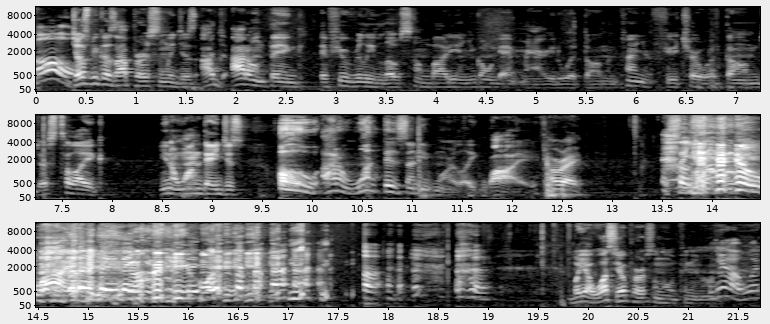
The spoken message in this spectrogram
Oh. Just because I personally just I, I don't think if you really love somebody and you're gonna get married with them and plan your future with them, just to like, you know, one day just oh I don't want this anymore. Like why? All right. So why? why? but yeah, what's your personal opinion on? Yeah, what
